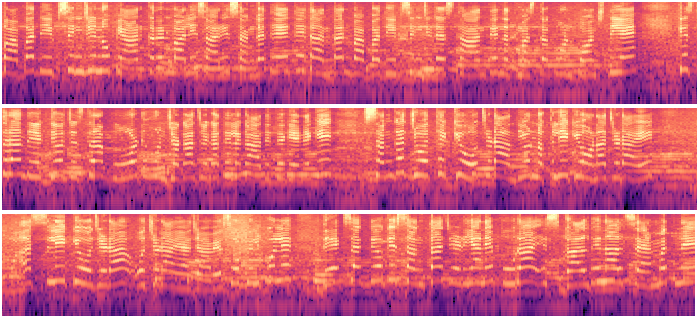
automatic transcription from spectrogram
ਬਾਬਾ ਦੀਪ ਸਿੰਘ ਜੀ ਨੂੰ ਪਿਆਰ ਕਰਨ ਵਾਲੀ ਸਾਰੀ ਸੰਗਤ ਹੈ ਤੇ ਧੰਨ ਧੰਨ ਬਾਬਾ ਦੀਪ ਸਿੰਘ ਜੀ ਦੇ ਸਥਾਨ ਤੇ ਨਤਮਸਤਕ ਹੋਣ ਪਹੁੰਚਦੀ ਹੈ। ਕਿਸ ਤਰ੍ਹਾਂ ਦੇਖਦੇ ਹੋ ਜਿਸ ਤਰ੍ਹਾਂ ਬੋਰਡ ਹੁਣ ਜਗ੍ਹਾ ਜਗ੍ਹਾ ਤੇ ਲਗਾ ਦਿੱਤੇ ਗਏ ਨੇ ਕਿ ਸੰਗਤ ਜੋ ਇੱਥੇ ਘਿਓ ਚੜਾਉਂਦੀ ਉਹ ਨਕਲੀ ਘਿਓ ਨਾ ਚੜਾਏ ਅਸਲੀ ਘਿਓ ਜਿਹੜਾ ਉਹ ਚੜਾਇਆ ਜਾਵੇ ਸੋ ਬਿਲਕੁਲ ਦੇਖ ਸਕਦੇ ਹੋ ਕਿ ਸੰਗਤਾਂ ਜਿਹੜੀਆਂ ਨੇ ਪੂਰਾ ਇਸ ਗੱਲ ਦੇ ਨਾਲ ਸਹਿਮਤ ਨੇ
